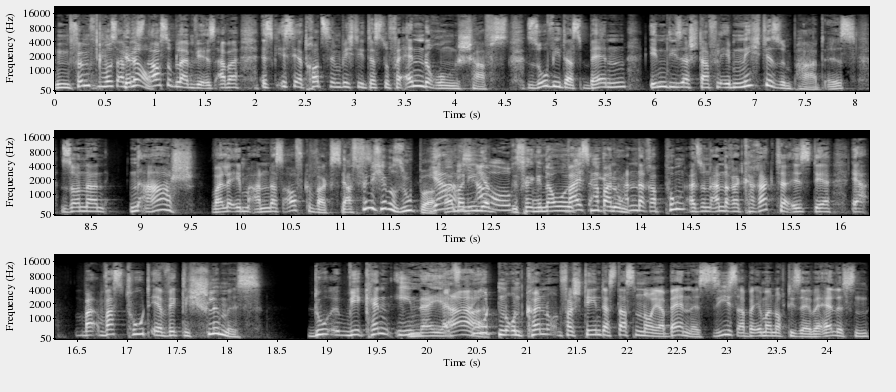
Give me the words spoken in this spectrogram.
Ein Fünf muss am Genau. besten auch so bleiben, wie er ist. Aber es ist ja trotzdem wichtig, dass du Veränderungen schaffst. So wie das Ben in dieser Staffel eben nicht der Sympath ist, sondern ein Arsch, weil er eben anders aufgewachsen ist. das finde ich aber super, Ja, weil man ich ihn ja, auch. das ist ja genau weil es aber ein anderer Punkt, also ein anderer Charakter ist, der, er, wa- was tut er wirklich Schlimmes? Du, wir kennen ihn Naja. als Toten und können verstehen, dass das ein neuer Ben ist. Sie ist aber immer noch dieselbe Allison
